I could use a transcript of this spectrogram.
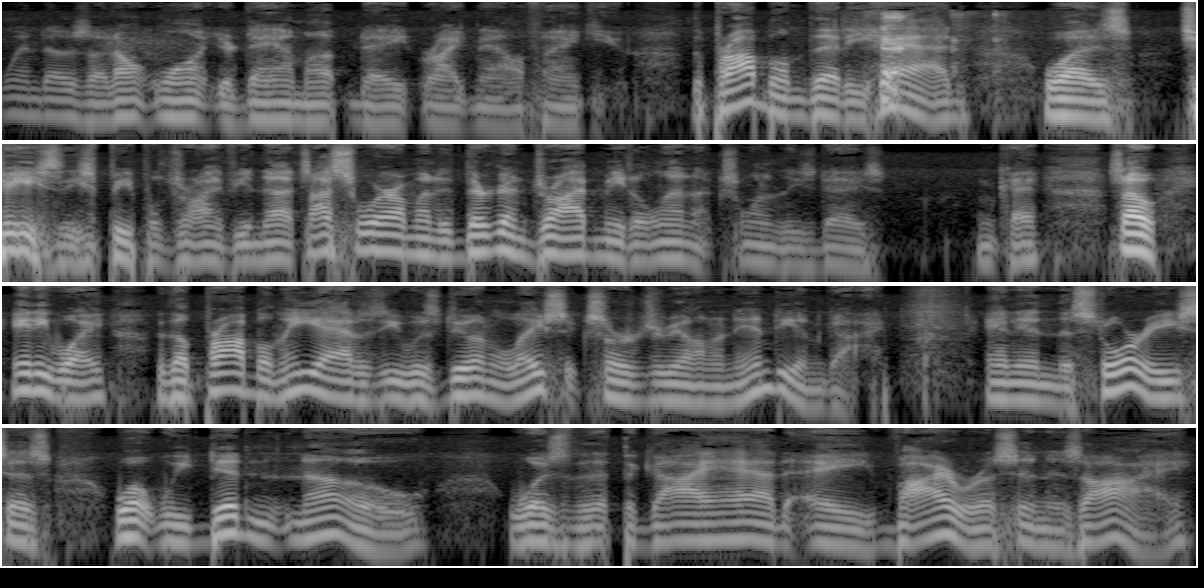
Windows, I don't want your damn update right now. Thank you. The problem that he had was, geez, these people drive you nuts. I swear I'm gonna they're gonna drive me to Linux one of these days. Okay. So anyway, the problem he had is he was doing a LASIK surgery on an Indian guy. And in the story he says what we didn't know was that the guy had a virus in his eye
